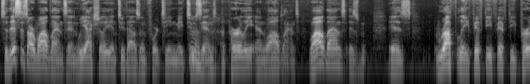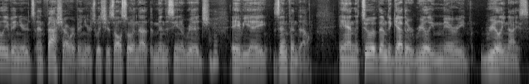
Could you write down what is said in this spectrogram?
so this is our Wildlands Zin. We actually in 2014 made Hmm. two zins, a Perli and Wildlands. Wildlands is is roughly 50-50 Perli Vineyards and Fast Shower Vineyards, which is also in that Mendocino Ridge Mm-hmm. AVA Zinfandel. And the two of them together really married really nice.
